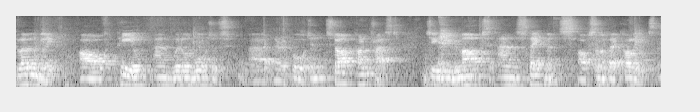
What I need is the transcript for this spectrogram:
glowingly of Peel and Wirral Waters, uh, their report, in stark contrast to the remarks and statements of some of their colleagues.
